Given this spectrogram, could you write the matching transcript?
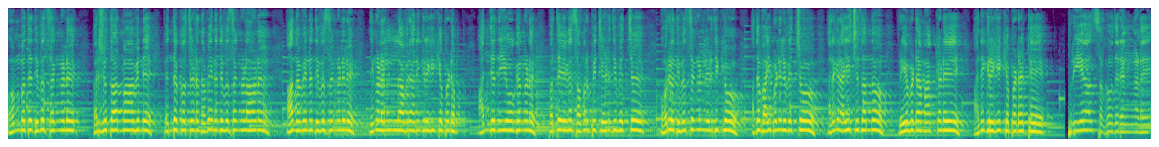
ഒമ്പത് ദിവസങ്ങൾ പരിശുദ്ധാത്മാവിന്റെ പെന്തക്കോസ്തയുടെ നവീന ദിവസങ്ങളാണ്. ആ നവീന ദിവസങ്ങളിൽ നിങ്ങളെല്ലാവരും അനുഗ്രഹിക്കപ്പെടും. അഞ്ച് നിയോഗങ്ങൾ പ്രത്യേകം സമർപ്പിച്ച് എഴുതി വെച്ച് ഓരോ ദിവസങ്ങളിൽ എഴുതിക്കോ. അത് ബൈബിളിൽ വെച്ചോ അല്ലെങ്കിൽ അയച്ചു തന്നോ. പ്രിയപ്പെട്ട മക്കളെ അനുഗ്രഹിക്കപ്പെടട്ടെ. പ്രിയ സഹോദരങ്ങളെ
